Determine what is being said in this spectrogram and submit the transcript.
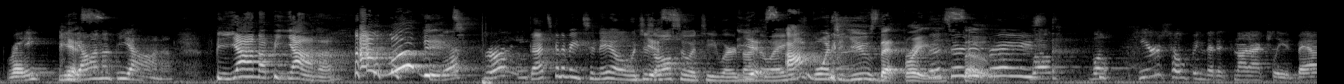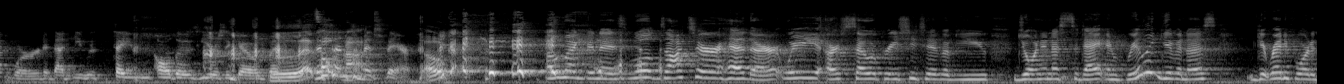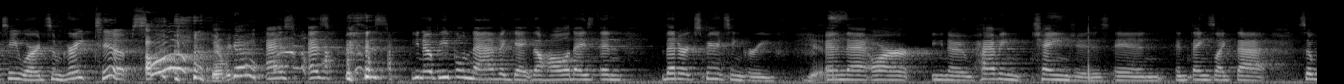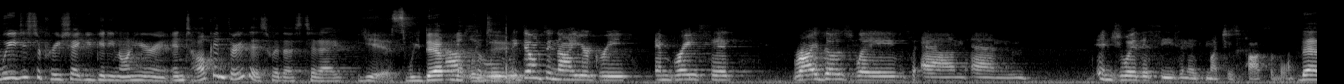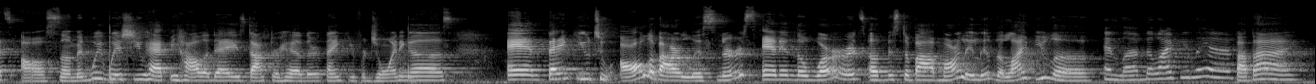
ready Yes. piana piana Piana, piana. I love it. that's right That's going to be Tennille, which is Yes. also a T word, by Yes, the way. I'm going to use that phrase. That's her so. new phrase. Well, well, here's hoping that it's not actually a bad word that he was saying all those years ago, but Let's the hope not. sentiment's there. Okay. Oh my goodness. Well, Dr. Heather, we are so appreciative of you joining us today and really giving us, get ready for it, a T word, some great tips. oh, there we go. As, as, as, you know, people navigate the holidays and that are experiencing grief Yes. and that are you know having changes and and things like that. So we just appreciate you getting on here and, and talking through this with us today. Yes, we definitely Absolutely. do. Don't deny your grief. Embrace it. Ride those waves and and enjoy the season as much as possible. That's awesome. And we wish you happy holidays, Dr. Heather. Thank you for joining us. And thank you to all of our listeners. And in the words of Mr. Bob Marley, live the life you love. And love the life you live. Bye bye.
